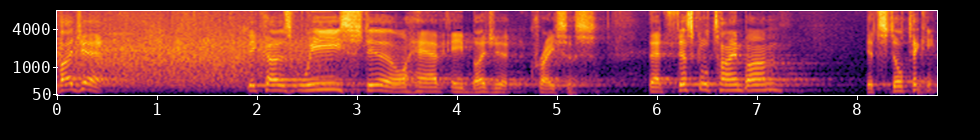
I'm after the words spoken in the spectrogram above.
budget because we still have a budget crisis. That fiscal time bomb, it's still ticking.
